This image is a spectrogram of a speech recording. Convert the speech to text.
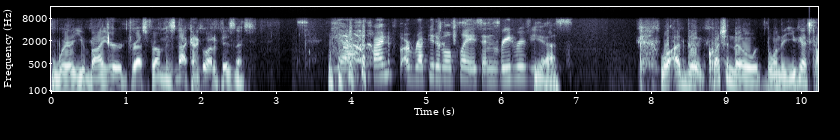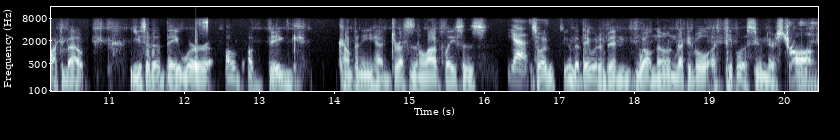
where you buy your dress from is not going to go out of business. Yeah, find a, a reputable place and read reviews. Yes. Well, uh, the question though, the one that you guys talked about, you said that they were a, a big company, had dresses in a lot of places. Yes. So I would assume that they would have been well known, reputable. uh, People assume they're strong.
